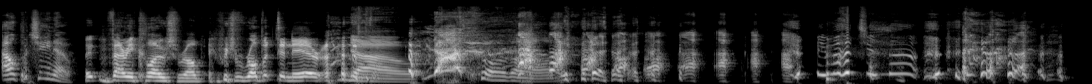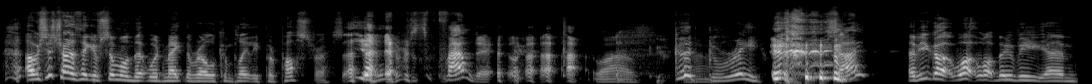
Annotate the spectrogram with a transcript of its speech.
Al Pacino. Very close, Rob. It was Robert De Niro. No. Come on. Imagine that. I was just trying to think of someone that would make the role completely preposterous. And Yeah. I never found it. Wow. Good Wow. grief. Si, have you got what what movie um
